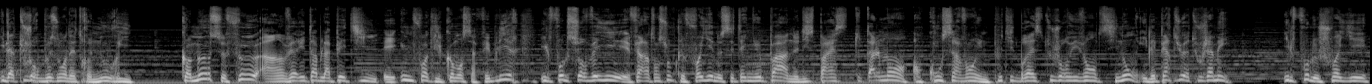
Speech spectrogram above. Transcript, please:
Il a toujours besoin d'être nourri. Comme eux, ce feu a un véritable appétit, et une fois qu'il commence à faiblir, il faut le surveiller et faire attention que le foyer ne s'éteigne pas, ne disparaisse totalement, en conservant une petite braise toujours vivante, sinon il est perdu à tout jamais. Il faut le choyer,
